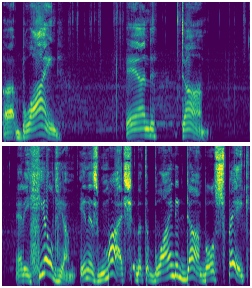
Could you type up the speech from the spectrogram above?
uh, blind and dumb. And he healed him, inasmuch that the blind and dumb both spake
